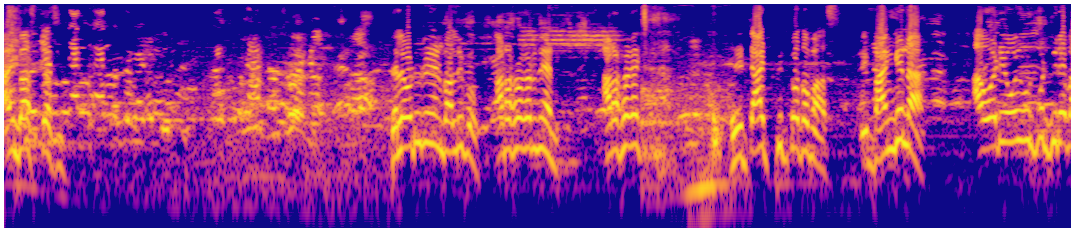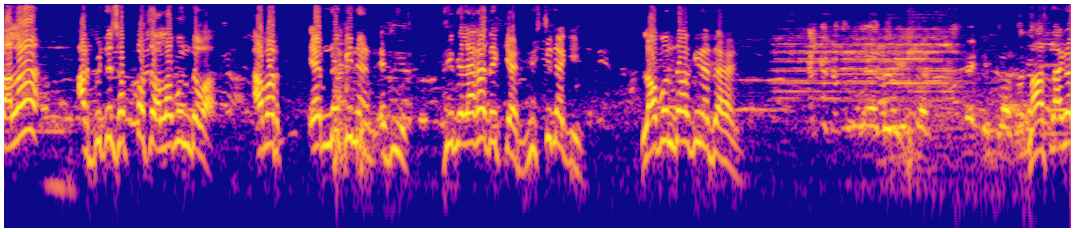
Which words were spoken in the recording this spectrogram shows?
আমি ব্যস্ত আছি। তাহলে ওটু নেন ভালিব আঠারোশো টাকা নেন। আঠারোশো টাকা টাইট ফিট কত মাছ? এই ভাঙ্গে না। আর ওই ওই উপর দিলে বালা, আর পিঠে সব পচা, লবণ দেওয়া। আবার এমনি কিনেন একটু জিভে লেখা দেখেন মিষ্টি নাকি? লবণ দেওয়া কিনে দেখেন। মাছ লাগে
